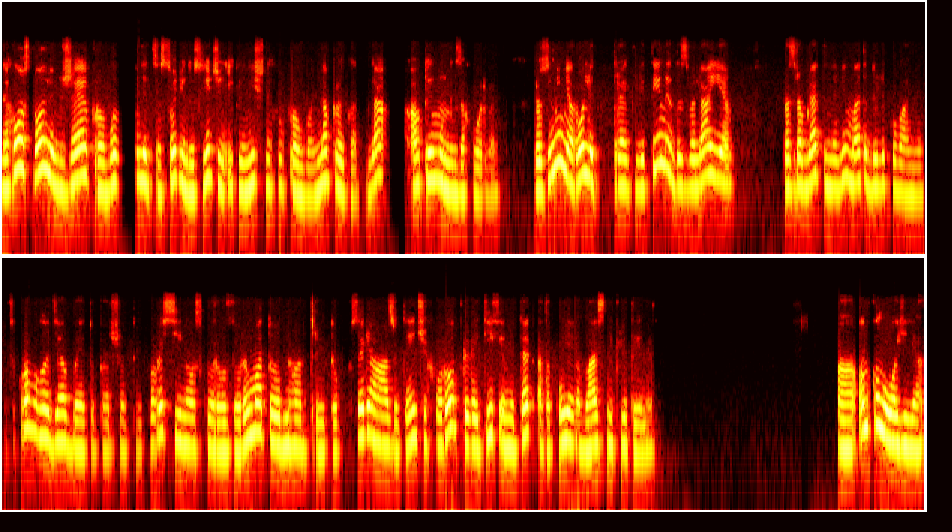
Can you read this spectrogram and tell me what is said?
На його основі вже проводяться сотні досліджень і клінічних випробувань, наприклад, для автоімунних захворювань. Розуміння ролі Т-клітини дозволяє розробляти нові методи лікування цукрового діабету першого типу, російного склерозу, ревматоїдного артриту, псоріазу та інших хвороб, при яких імунітет атакує власні клітини. Онкологія.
